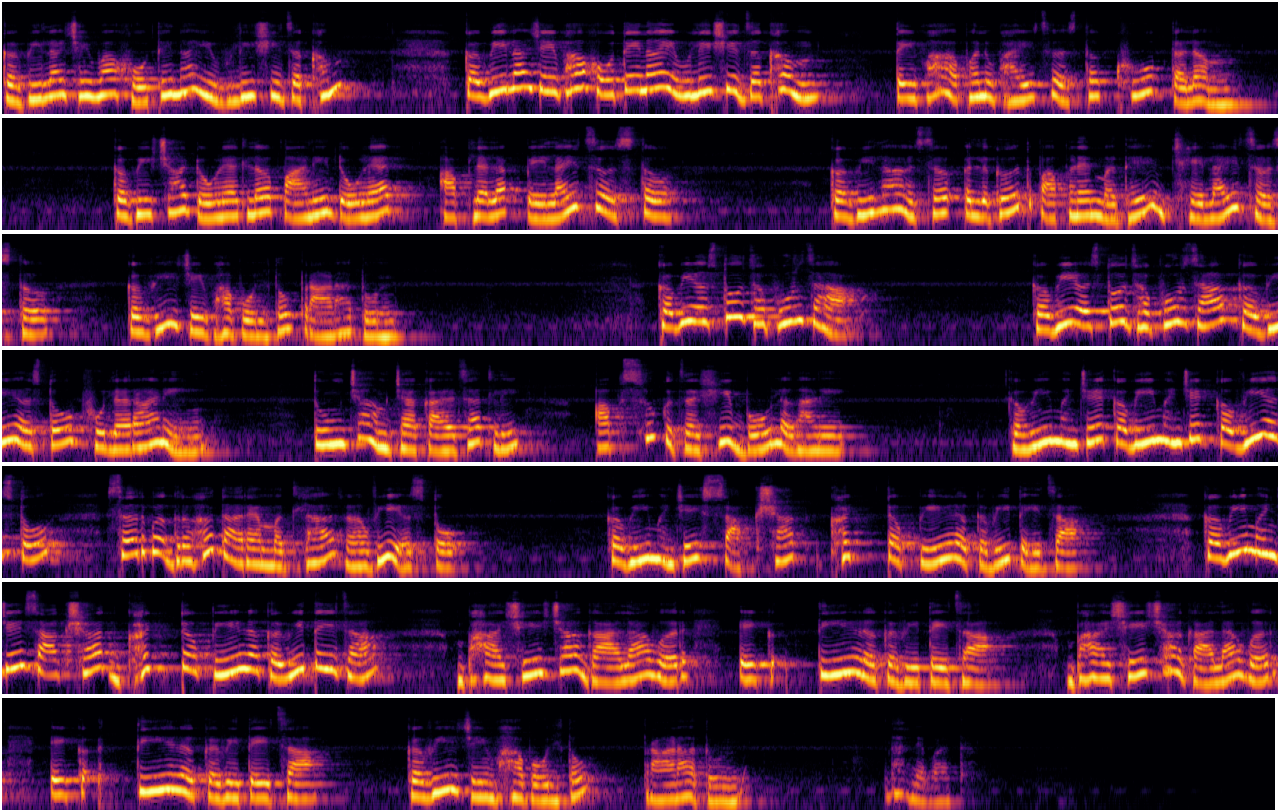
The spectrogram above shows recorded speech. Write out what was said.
कवीला जेव्हा होते ना इवलीशी जखम कवीला जेव्हा होते ना इवलीशी जखम तेव्हा आपण व्हायचं असतं खूप तलम. कवीच्या डोळ्यातलं पाणी डोळ्यात आपल्याला पेलायचं असतं. कवीला असं अलगद पापण्यांमध्ये झेलायचं असतं. कवी जेव्हा बोलतो प्राणातून. कवी असतो झपूरचा कवी असतो झपूरचा कवी असतो फुलराणी. तुमच्या आमच्या काळजातली आपसुक जशी बोल गाणी कवी म्हणजे कवी म्हणजे कवी असतो सर्व ग्रह ताऱ्यांमधला रवी असतो. कवी म्हणजे साक्षात घट्ट पीळ कवितेचा. कवी म्हणजे साक्षात घट्ट पीळ कवितेचा. भाषेच्या गालावर एक तीळ कवितेचा. भाषेच्या गालावर एक तीळ कवितेचा. कवी जेव्हा बोलतो प्राणातून. धन्यवाद.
